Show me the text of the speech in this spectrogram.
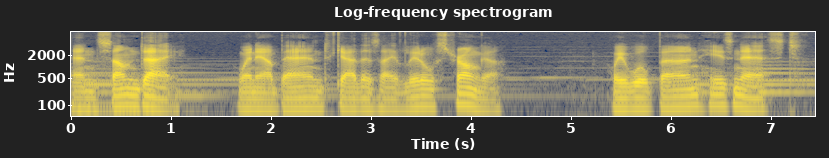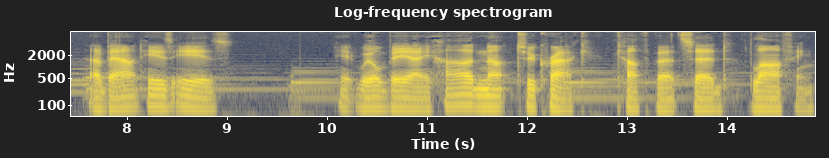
and some day, when our band gathers a little stronger, we will burn his nest about his ears. It will be a hard nut to crack, Cuthbert said, laughing.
